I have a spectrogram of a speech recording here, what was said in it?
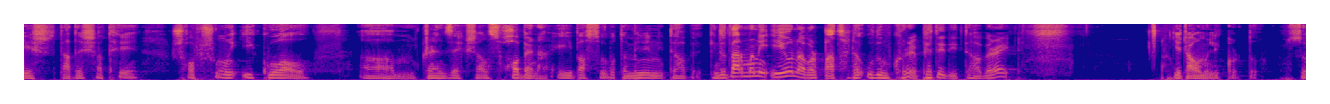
দেশ, তাদের সাথে সবসময় ইকুয়াল ট্রানজ্যাকশনস হবে না। এই বাস্তবতা মেনে নিতে হবে। কিন্তু তার মানে এও না, আবার পাছাটা উদুম করে পেতে দিতে হবে রাইট যেটা আওয়ামী লীগ করতো। সো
